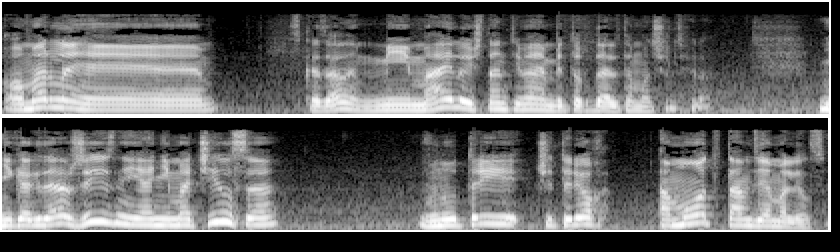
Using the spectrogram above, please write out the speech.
Омар лехем, сказал им, мимайлу и штантимаем бетух даль тамот шельтфила. Никогда в жизни я не мочился внутри четырех амот, там, где я молился.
